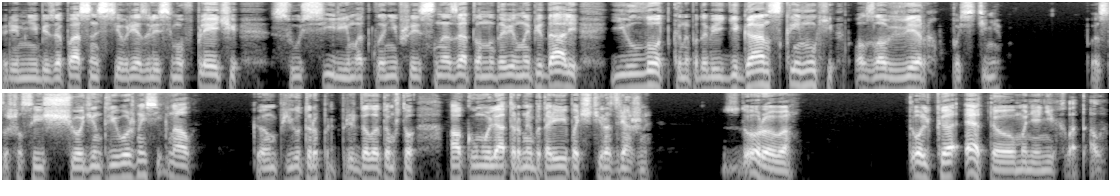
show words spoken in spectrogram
Ремни безопасности врезались ему в плечи. С усилием отклонившись назад, он надавил на педали, и лодка, наподобие гигантской мухи, ползла вверх по стене. Послышался еще один тревожный сигнал. Компьютер предупреждал о том, что аккумуляторные батареи почти разряжены. Здорово. Только этого мне не хватало.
